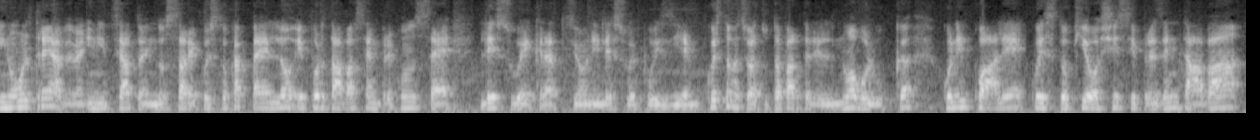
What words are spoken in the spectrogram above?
inoltre aveva iniziato a indossare questo cappello e portava sempre con sé le sue creazioni, le sue poesie questo faceva tutta parte del nuovo look con il quale questo Kyoshi si presentava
